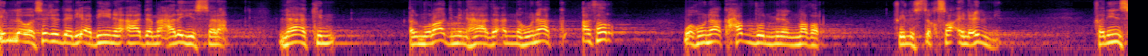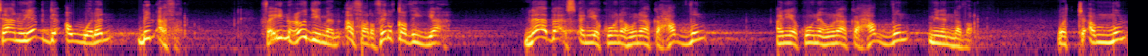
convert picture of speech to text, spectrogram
إلا وسجد لأبينا آدم عليه السلام لكن المراد من هذا أن هناك أثر وهناك حظ من النظر في الاستقصاء العلمي فالإنسان يبدأ أولا بالأثر فإن عدم الأثر في القضية لا بأس أن يكون هناك حظ أن يكون هناك حظ من النظر والتأمل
